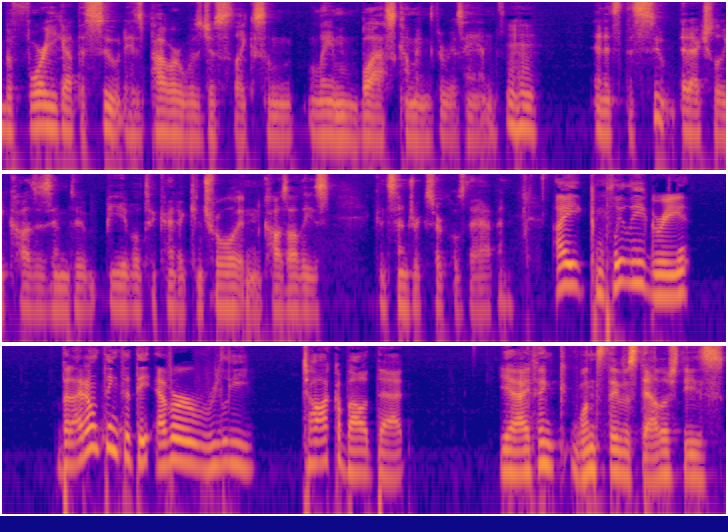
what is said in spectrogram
before he got the suit, his power was just like some lame blast coming through his hands, Mm-hmm. and it's the suit that actually causes him to be able to kind of control it and cause all these concentric circles to happen. I completely agree. but I don't think that they ever really talk about that. Yeah, I think once they've established these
